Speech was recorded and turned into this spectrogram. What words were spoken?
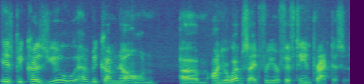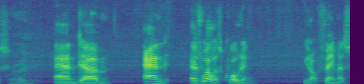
is because you have become known um, on your website for your 15 practices, Right. and um, and as well as quoting, you know, famous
